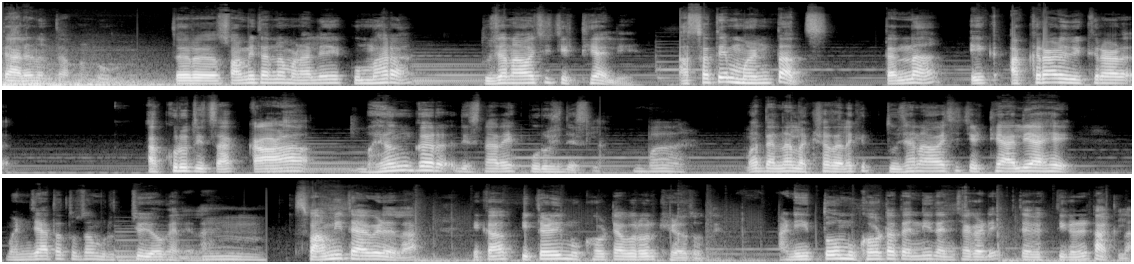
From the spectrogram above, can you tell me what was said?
ते आल्यानंतर आपण बघू. तर स्वामी त्यांना म्हणाले कुंभारा तुझ्या नावाची चिठ्ठी आली असं ते म्हणताच त्यांना एक अकराळ विक्राळ आकृतीचा काळा भयंकर दिसणारा एक पुरुष दिसला. बर. मग त्यांना लक्षात आलं की तुझ्या नावाची चिठ्ठी आली आहे म्हणजे आता तुझा मृत्यू योग आलेला आहे. स्वामी त्यावेळेला एका पितळी मुखवट्याबरोबर खेळत होते आणि तो मुखवटा त्यांनी त्यांच्याकडे त्या व्यक्तीकडे टाकला.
